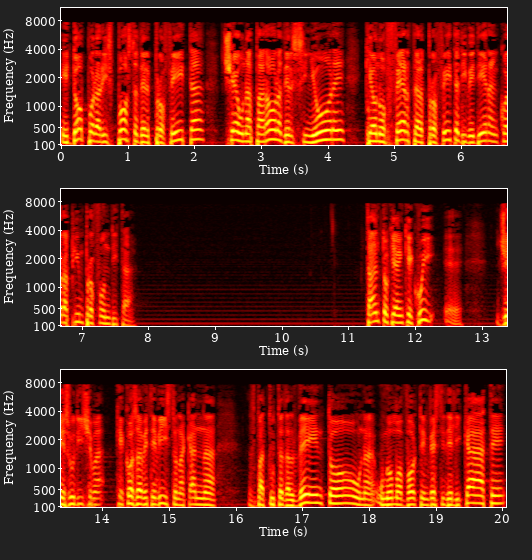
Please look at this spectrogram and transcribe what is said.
E dopo la risposta del profeta c'è una parola del Signore che è un'offerta al profeta di vedere ancora più in profondità. Tanto che anche qui eh, Gesù dice ma che cosa avete visto? Una canna sbattuta dal vento, una, un uomo avvolto in vesti delicate,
